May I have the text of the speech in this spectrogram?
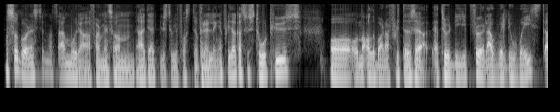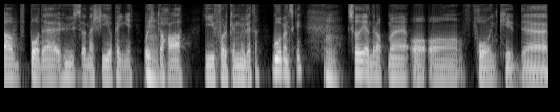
Og så går det en stund, og så er mora og faren min sånn Ja, de har lyst til å bli fosterforeldre lenger, fordi de har ganske stort hus. Og, og når alle barna har flyttet, så jeg, jeg tror de føler det er veldig waste av både hus, energi og penger, og ikke ha, gi folk en mulighet. Da. Gode mennesker. Mm. Så de ender opp med å, å få en kid eh,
